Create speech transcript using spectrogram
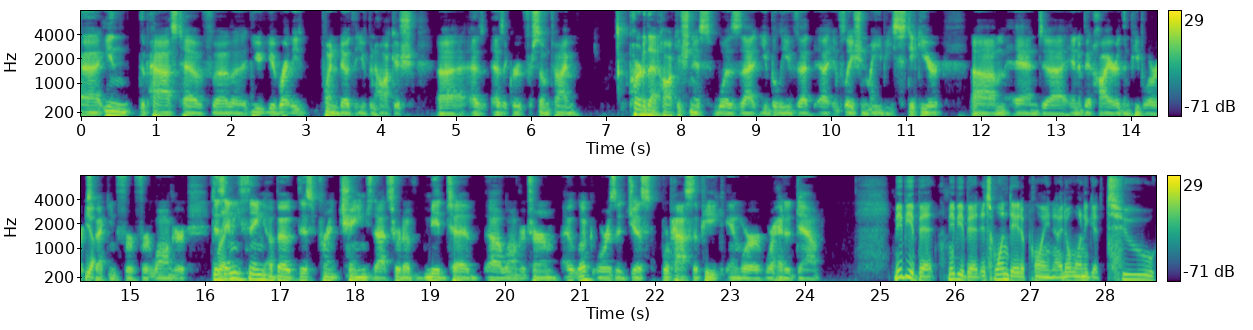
uh, in the past, have uh, you, you rightly pointed out that you've been hawkish uh, as as a group for some time. Part of that hawkishness was that you believe that uh, inflation may be stickier um, and uh, and a bit higher than people are expecting yep. for for longer. Does right. anything about this print change that sort of mid to uh, longer term outlook, or is it just we're past the peak and we're we're headed down? Maybe a bit, maybe a bit. It's one data point. I don't want to get too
